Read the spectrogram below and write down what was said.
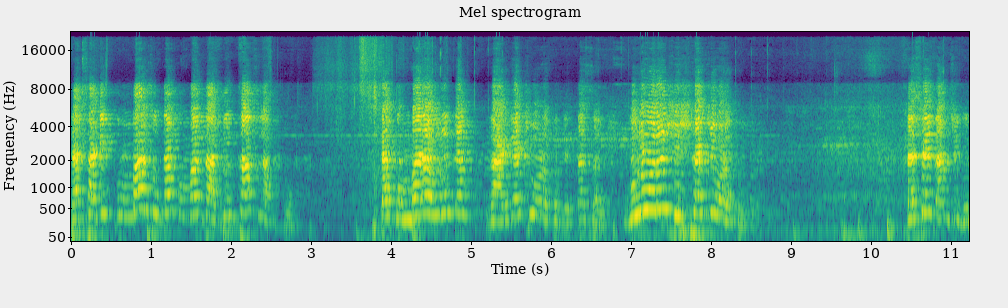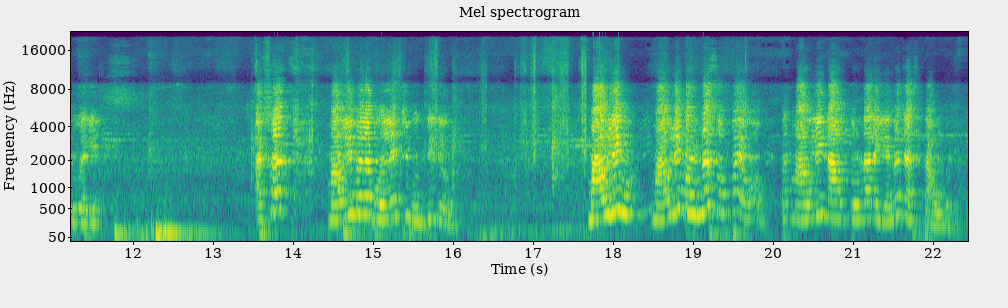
त्यासाठी कुंभार सुद्धा कुंभार जातीचाच लागतो. त्या कुंभारावरून त्या गाडग्याची ओळख होते तसंच गुरुवरून शिष्याची ओळख होते. तसेच आमचे गुरुवर्य. असंच माऊली मला बोलण्याची बुद्धी देऊ माऊली माऊली म्हणणं सोपं आहे हो पण माऊली नाव तोंडाला येणं जास्त अवघड आहे.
